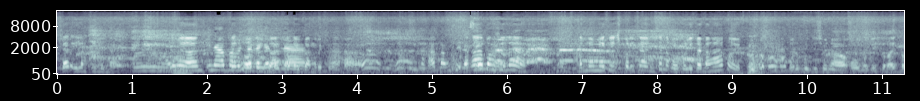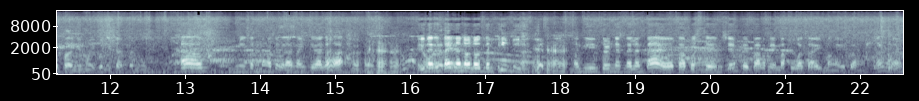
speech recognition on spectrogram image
Sir, ilang kilo na? Ano mo yan? Inaabangan Sir, okay talaga ba? nila. Okay ba ang resulta? Nakabang sila sa Nakabang inyo. sila. Nagme-message pa rin sa akin. Minsan nakukulitan na nga ako eh. Pero buti siya na-accommodate ko kahit pa paano yung mga iba nagtatanong. Ah, minsan naman kasi wala na yung ginagawa. Hindi na rin tayo nanonood ng TV. Ang internet na lang tayo. Tapos din, siyempre, baka may makuha tayong mga ibang, ano yan.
